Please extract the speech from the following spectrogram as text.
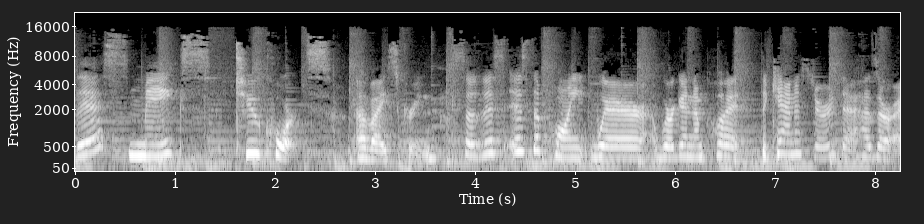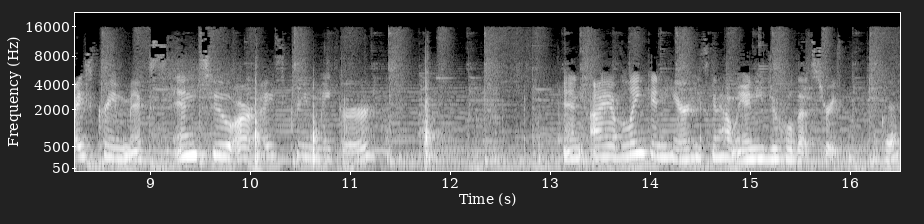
This makes two quarts of ice cream. So this is the point where we're gonna put the canister that has our ice cream mix into our ice cream maker and I have Lincoln here. He's gonna help me. I need you to hold that straight. Okay.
